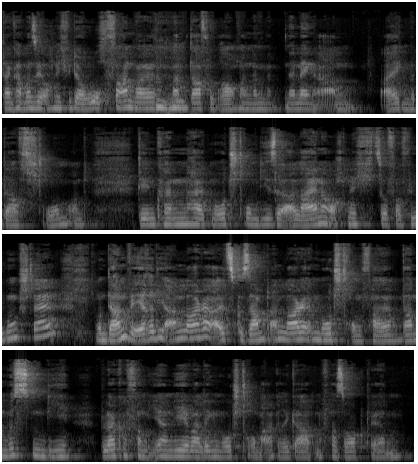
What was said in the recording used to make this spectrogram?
dann kann man sie auch nicht wieder hochfahren, weil mhm. man, dafür braucht man eine, eine Menge an Eigenbedarfsstrom und den können halt Notstromdiesel alleine auch nicht zur Verfügung stellen. Und dann wäre die Anlage als Gesamtanlage im Notstromfall. Dann müssten die Blöcke von ihren jeweiligen Notstromaggregaten versorgt werden.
